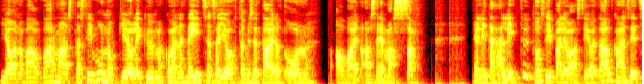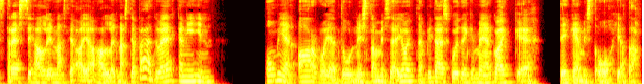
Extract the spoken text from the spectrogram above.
Joo, no varmaan sitä sivunnutkin oli. Kyllä mä koen, että ne itsensä johtamisen taidot on avainasemassa. Eli tähän liittyy tosi paljon asioita, alkaen siitä stressihallinnasta ja ajanhallinnasta ja päätyä ehkä niihin omien arvojen tunnistamiseen, joiden pitäisi kuitenkin meidän kaikkea tekemistä ohjata.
